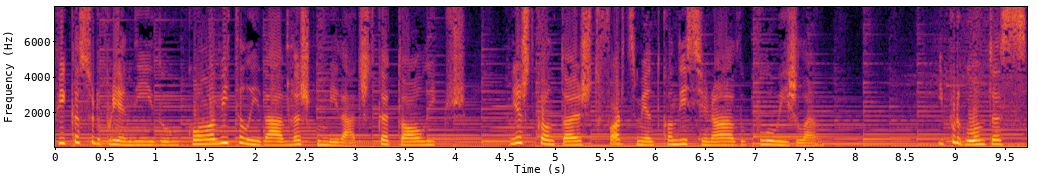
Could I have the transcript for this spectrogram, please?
fica surpreendido com a vitalidade das comunidades de católicos neste contexto fortemente condicionado pelo Islã. E pergunta-se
